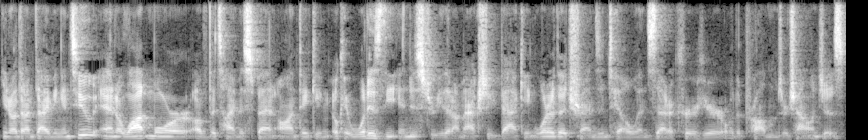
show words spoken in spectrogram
you know that I'm diving into, and a lot more of the time is spent on thinking, okay, what is the industry that I'm actually backing? What are the trends and tailwinds that occur here, or the problems or challenges?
